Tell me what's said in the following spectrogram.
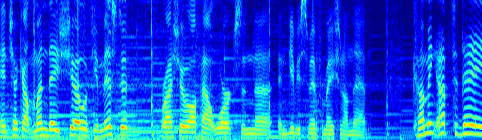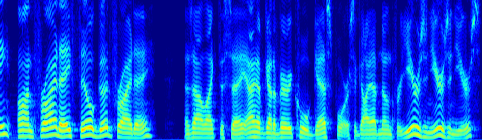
And check out Monday's show if you missed it, where I show off how it works and, uh, and give you some information on that. Coming up today on Friday, Feel Good Friday, as I like to say, I have got a very cool guest for us, a guy I've known for years and years and years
